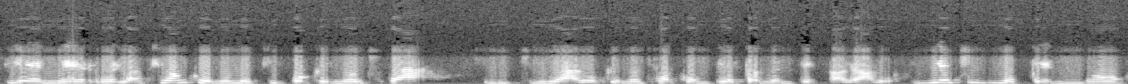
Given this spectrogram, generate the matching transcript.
tiene relación con un equipo que no está liquidado, que no está completamente pagado. Y eso es lo que no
